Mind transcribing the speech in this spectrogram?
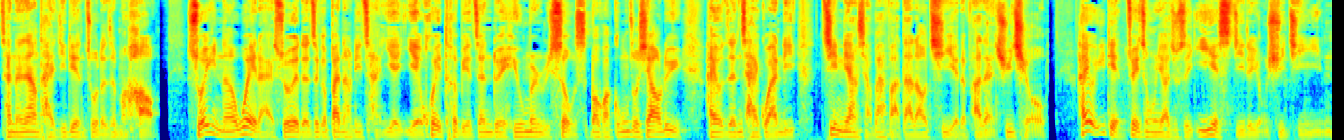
才能让台积电做得这么好。所以呢，未来所有的这个半导体产业也会特别针对 human resource，包括工作效率，还有人才管理，尽量想办法达到企业的发展需求。还有一点最重要就是 ESG 的永续经营。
